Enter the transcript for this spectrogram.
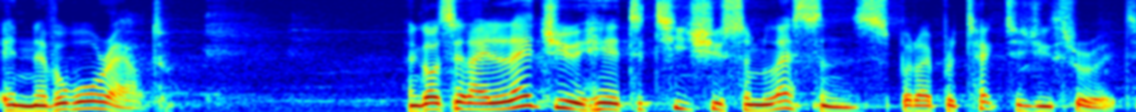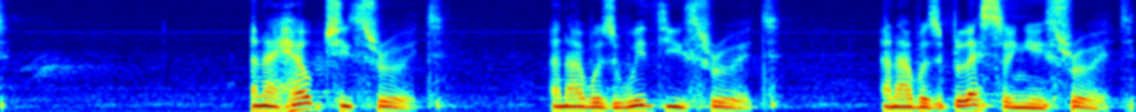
it. Never wore out. And God said, I led you here to teach you some lessons, but I protected you through it. And I helped you through it. And I was with you through it. And I was blessing you through it.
